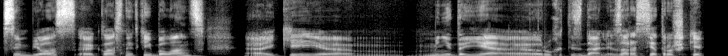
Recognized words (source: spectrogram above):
симбіоз, е, класний такий баланс, е, який е, мені дає е, рухатись далі. Зараз я трошки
